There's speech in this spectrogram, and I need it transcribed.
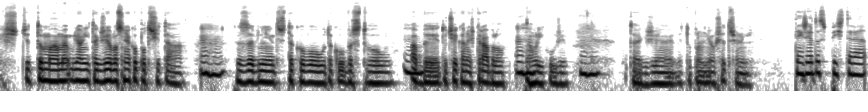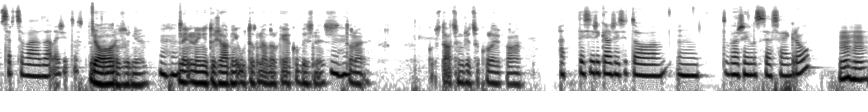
ještě to máme udělané tak, že je vlastně jako podšitá Mhm. zevnitř takovou, takovou vrstvou, Mhm. aby to čeka neškrábalo Mhm. na holý kůži. Mhm. Takže je to mě ošetřený. Takže je to spíš teda srdcová záležitost. Jo, tebe. rozhodně. Uh-huh. Není to žádný útok na velký jako biznis, uh-huh. to ne. Jako stát se může cokoliv, ale... A ty jsi říkal, že jsi to mm, tvořil se ségrou? Mhm.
